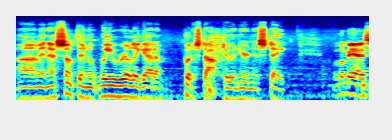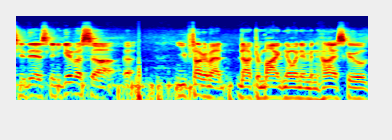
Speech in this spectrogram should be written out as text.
Um, and that's something that we really got to put a stop to in here in this state. Well, let me ask you this: Can you give us? Uh, uh, you were talking about Dr. Mike, knowing him in high school.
